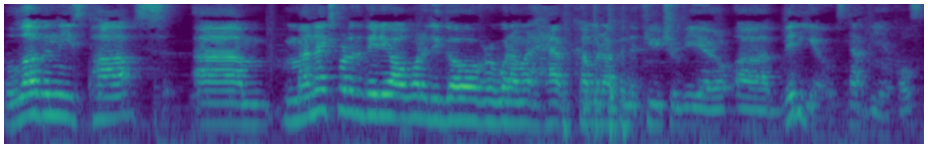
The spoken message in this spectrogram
Loving these pops. Um, my next part of the video, I wanted to go over what I'm going to have coming up in the future video, uh, videos, not vehicles.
